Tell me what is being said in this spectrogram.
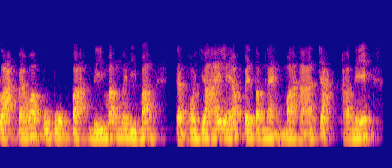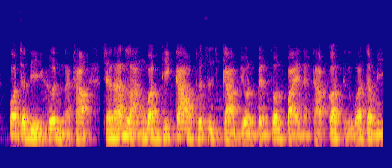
ปลักแปลว่าปูปูปะดีมั่งไม่ดีบ้างแต่พอย้ายแล้วเป็นตำแหน่งมหาจักรคราวนี้ ก็จะดีขึ้นนะครับ ฉะนั้นหลังวันที่ 9 พฤศจิกายนเป็นต้นไปนะครับ ก็ถือว่าจะมี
